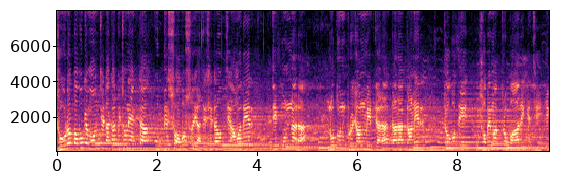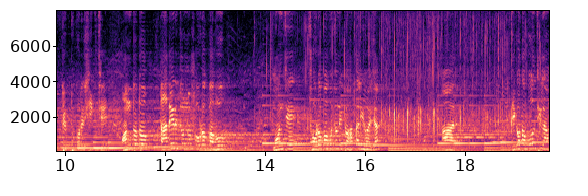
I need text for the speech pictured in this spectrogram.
সৌরভবাবুকে মঞ্চে ডাকার পিছনে একটা উদ্দেশ্য অবশ্যই আছে, সেটা হচ্ছে আমাদের যে কন্যারা, নতুন প্রজন্মের যারা, তারা গানের জগতে সবেমাত্র পা রেখেছে, একটু একটু করে শিখছে। অন্তত তাদের জন্য সৌরভবাবু, মঞ্চে সৌরভবাবুর জন্য একটু হাততালি হয়ে যাক। আর যে কথা বলছিলাম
